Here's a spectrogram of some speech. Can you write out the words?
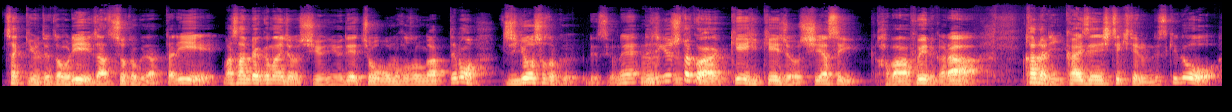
さっき言った通り、雑所得だったり、まあ、300万以上の収入で帳簿の保存があっても、事業所得ですよね。で、うん事業所得は経費計上しやすい幅が増えるから、かなり改善してきてるんですけど、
